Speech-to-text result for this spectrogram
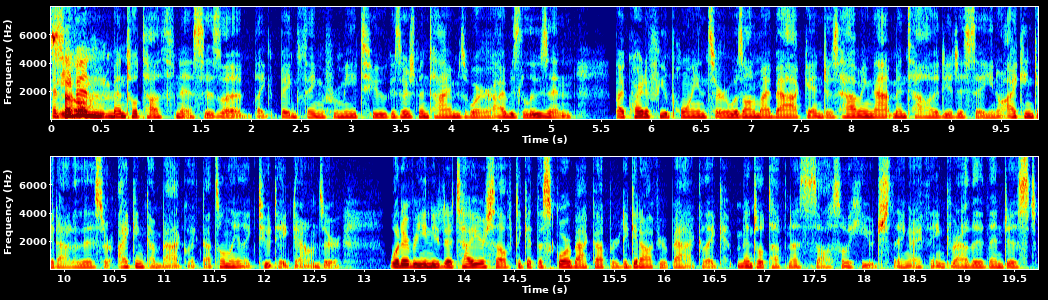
And so. even mental toughness is a like big thing for me too, because there's been times where I was losing by quite a few points or was on my back and just having that mentality to say, you know, I can get out of this or I can come back. Like that's only like two takedowns or whatever you need to tell yourself to get the score back up or to get off your back. Like mental toughness is also a huge thing, I think, rather than just,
